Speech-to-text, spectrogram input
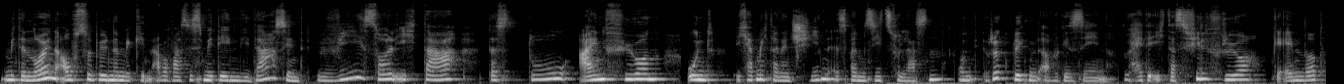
Mit den neuen Auszubildenden beginnen, aber was ist mit denen, die da sind? Wie soll ich da das Du einführen? Und ich habe mich dann entschieden, es beim Sie zu lassen. Und rückblickend aber gesehen, hätte ich das viel früher geändert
